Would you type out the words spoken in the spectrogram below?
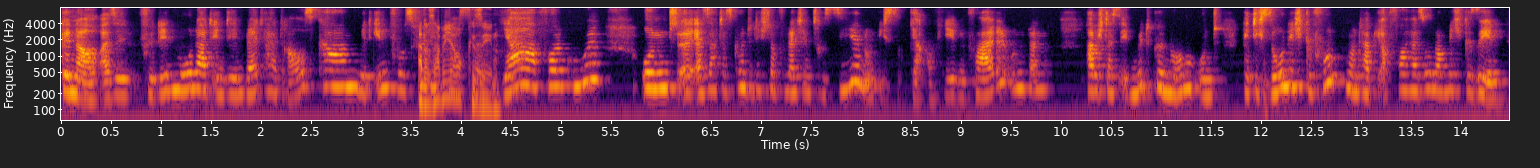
Genau, also für den Monat, in dem Bad halt rauskam, mit Infos für Ah, das habe ich auch gesehen. Ja, voll cool. Und äh, er sagt, das könnte dich doch vielleicht interessieren. Und ich so, ja, auf jeden Fall. Und dann habe ich das eben mitgenommen und hätte ich so nicht gefunden und habe ich auch vorher so noch nicht gesehen.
